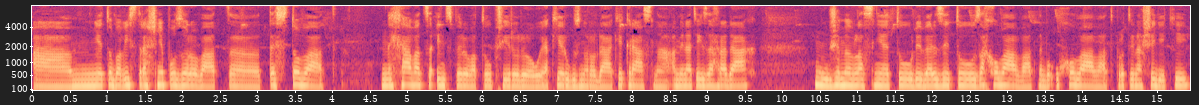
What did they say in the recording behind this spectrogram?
A mě to baví strašně pozorovat, eh, testovat, nechávat se inspirovat tou přírodou, jak je různorodá, jak je krásná. A my na těch zahradách můžeme vlastně tu diverzitu zachovávat nebo uchovávat pro ty naše děti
